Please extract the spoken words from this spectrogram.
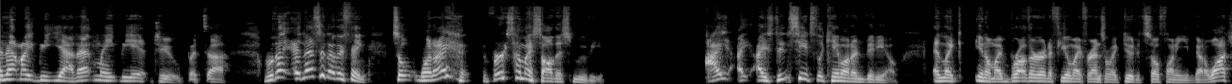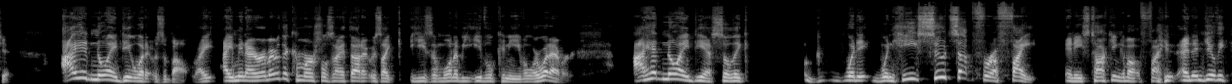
And that might be yeah that might be it too but uh well that, and that's another thing. So when i the first time i saw this movie I, I i didn't see it till it came out on video. And like you know my brother and a few of my friends were like dude it's so funny you've got to watch it. I had no idea what it was about right? I mean i remember the commercials and i thought it was like he's a wannabe Evel Knievel or whatever. I had no idea. So like when it when he suits up for a fight and he's talking about fighting. and then you like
